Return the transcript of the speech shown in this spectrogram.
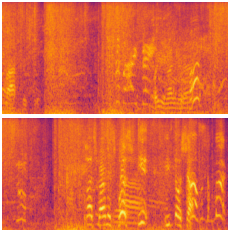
Lost this shit. Revive me! Oh, you're knocking it out. Clutch, garbage, Wow. clutch. Eat, eat those shots. Oh, what the fuck?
